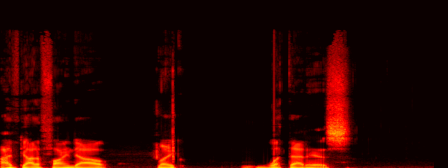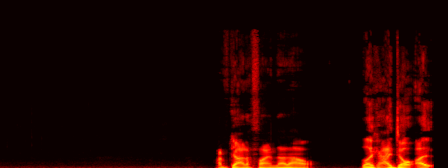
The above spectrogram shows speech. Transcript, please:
I've got to find out, like, what that is. I've got to find that out. Like, I don't, I,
